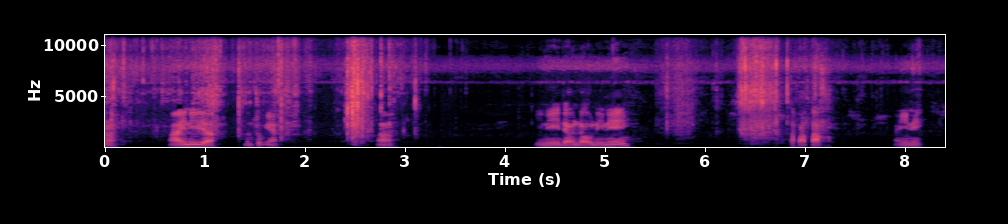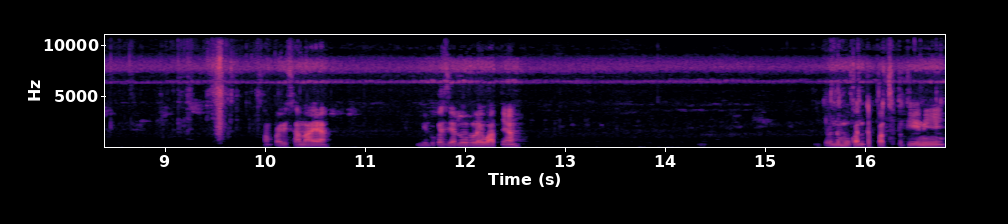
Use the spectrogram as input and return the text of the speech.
Nah, Nah ini dia bentuknya. Nah ini daun-daun ini patah-patah. Nah ini sampai di sana ya. Ini bekas jalur lewatnya. Menemukan tempat seperti ini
